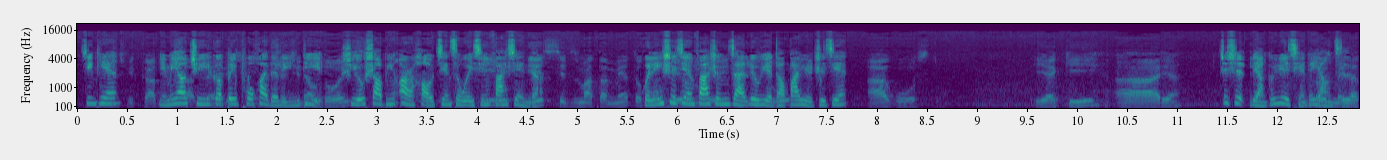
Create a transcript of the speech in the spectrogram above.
今天你们要去一个被破坏的林地，是由哨兵二号监测卫星发现的。毁林事件发生在六月到八月之间。这是两个月前的样子。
